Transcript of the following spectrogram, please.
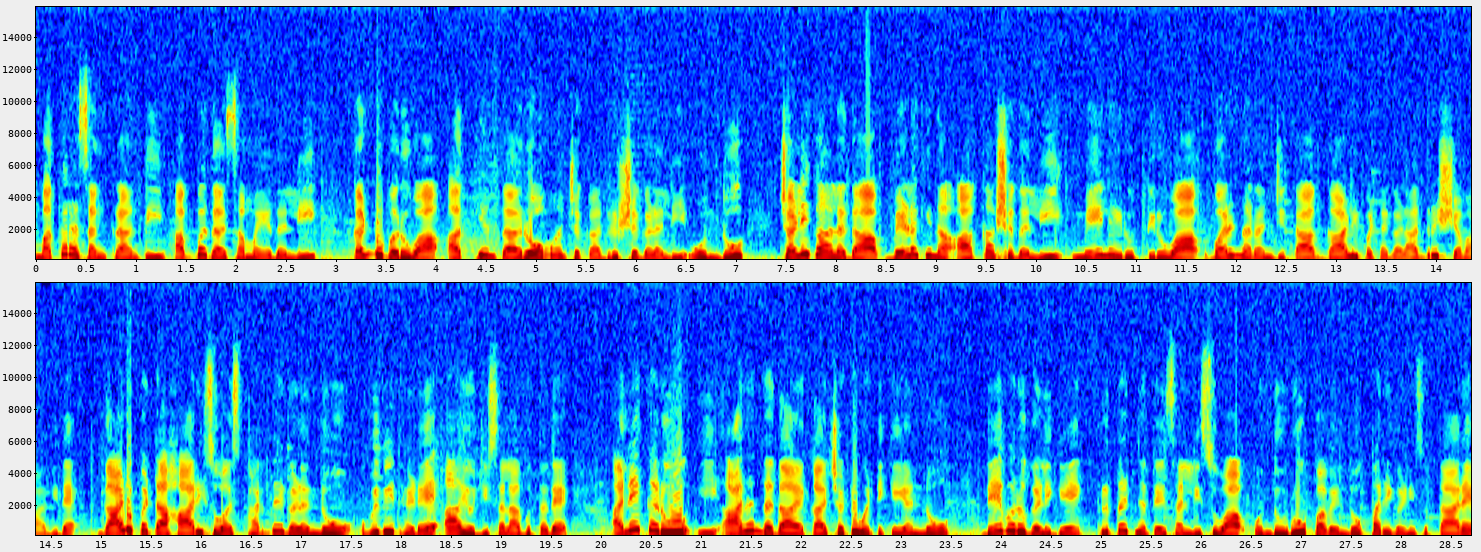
ಮಕರ ಸಂಕ್ರಾಂತಿ ಹಬ್ಬದ ಸಮಯದಲ್ಲಿ ಕಂಡುಬರುವ ಅತ್ಯಂತ ರೋಮಾಂಚಕ ದೃಶ್ಯಗಳಲ್ಲಿ ಒಂದು ಚಳಿಗಾಲದ ಬೆಳಗಿನ ಆಕಾಶದಲ್ಲಿ ಮೇಲೇರುತ್ತಿರುವ ವರ್ಣರಂಜಿತ ಗಾಳಿಪಟಗಳ ದೃಶ್ಯವಾಗಿದೆ. ಗಾಳಿಪಟ ಹಾರಿಸುವ ಸ್ಪರ್ಧೆಗಳನ್ನು ವಿವಿಧೆಡೆ ಆಯೋಜಿಸಲಾಗುತ್ತದೆ. ಅನೇಕರು ಈ ಆನಂದದಾಯಕ ಚಟುವಟಿಕೆಯನ್ನು ದೇವರುಗಳಿಗೆ ಕೃತಜ್ಞತೆ ಸಲ್ಲಿಸುವ ಒಂದು ರೂಪವೆಂದು ಪರಿಗಣಿಸುತ್ತಾರೆ.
